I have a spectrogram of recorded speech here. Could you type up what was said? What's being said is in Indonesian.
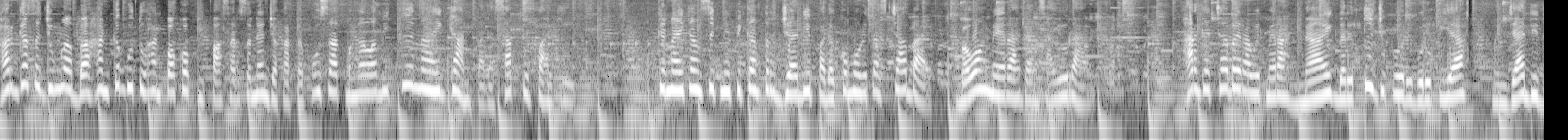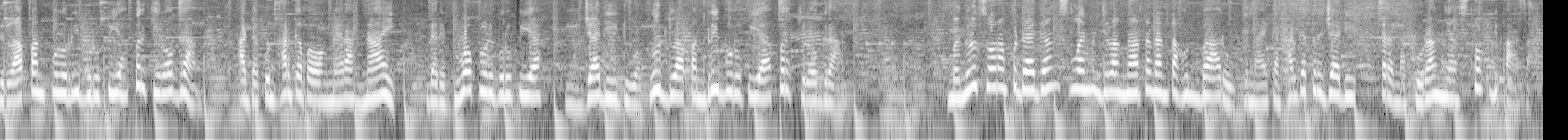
Harga sejumlah bahan kebutuhan pokok di Pasar Senen, Jakarta Pusat mengalami kenaikan pada Sabtu pagi. Kenaikan signifikan terjadi pada komoditas cabai, bawang merah, dan sayuran. Harga cabai rawit merah naik dari Rp70.000 menjadi Rp80.000 per kilogram. Adapun harga bawang merah naik dari Rp20.000 menjadi Rp28.000 per kilogram. Menurut seorang pedagang, selain menjelang Natal dan Tahun Baru, kenaikan harga terjadi karena kurangnya stok di pasar.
